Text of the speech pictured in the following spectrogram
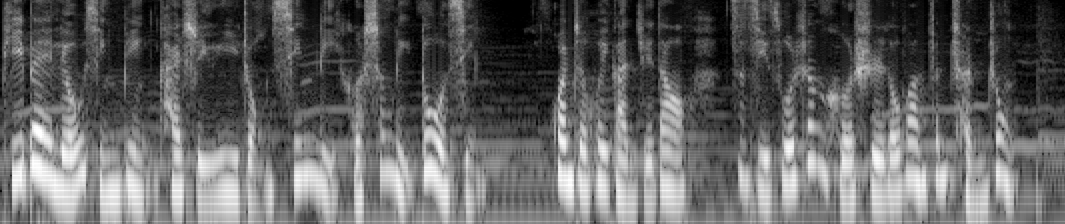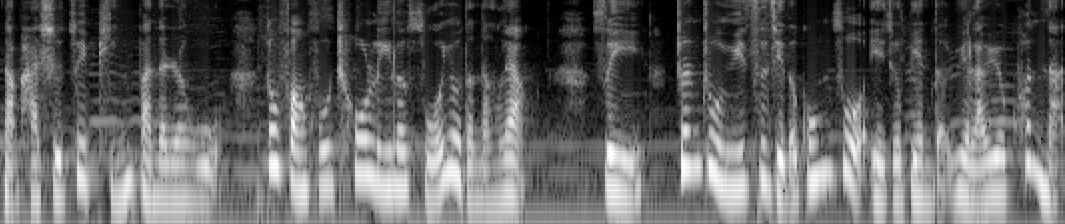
疲惫流行病开始于一种心理和生理惰性，患者会感觉到自己做任何事都万分沉重，哪怕是最平凡的任务，都仿佛抽离了所有的能量，所以专注于自己的工作也就变得越来越困难。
